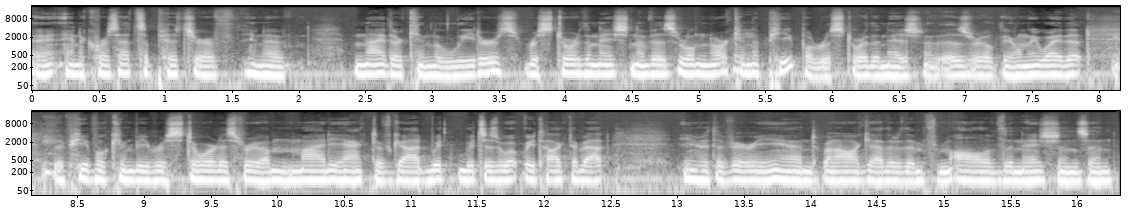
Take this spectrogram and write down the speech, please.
And, and of course, that's a picture of, you know, neither can the leaders restore the nation of Israel, nor can the people restore the nation of Israel. The only way that the people can be restored is through a mighty act of God, which, which is what we talked about, you know, at the very end, when I'll gather them from all of the nations and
